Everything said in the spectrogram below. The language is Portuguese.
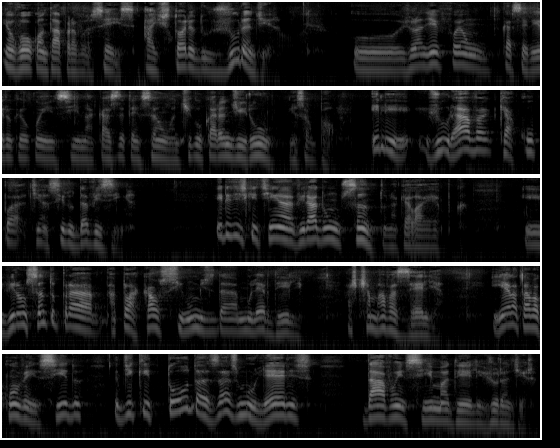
eu vou contar para vocês a história do Jurandir. O Jurandir foi um carcereiro que eu conheci na casa de detenção, o antigo Carandiru, em São Paulo. Ele jurava que a culpa tinha sido da vizinha. Ele diz que tinha virado um santo naquela época. E virou um santo para aplacar os ciúmes da mulher dele. Acho que chamava Zélia. E ela estava convencida de que todas as mulheres davam em cima dele, Jurandir.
